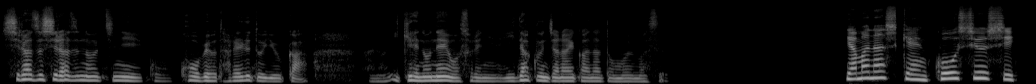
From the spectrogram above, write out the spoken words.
知らず知らずのうちにこう神戸を垂れるというかあの畏敬の念をそれに、ね、抱くんじゃないかなと思います。山梨県甲州市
